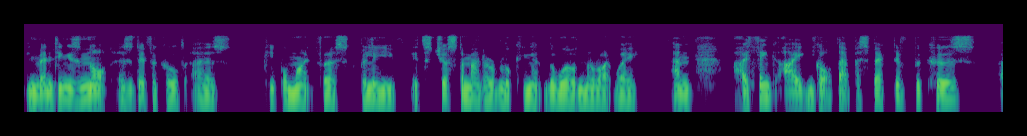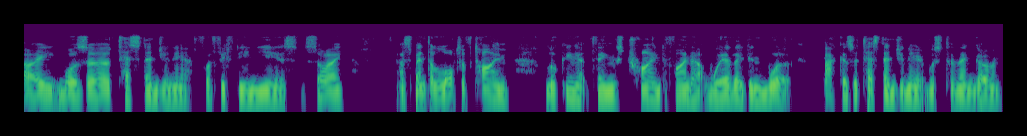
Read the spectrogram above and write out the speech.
inventing is not as difficult as people might first believe. It's just a matter of looking at the world in the right way. And I think I got that perspective because I was a test engineer for 15 years. So I I spent a lot of time looking at things, trying to find out where they didn't work. Back as a test engineer, it was to then go and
